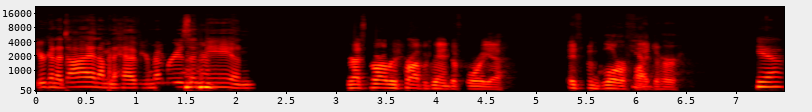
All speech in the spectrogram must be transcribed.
you're gonna die, and I'm gonna have your memories in Mhm. me." And that's gnarly propaganda for you it's been glorified to her Yeah.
